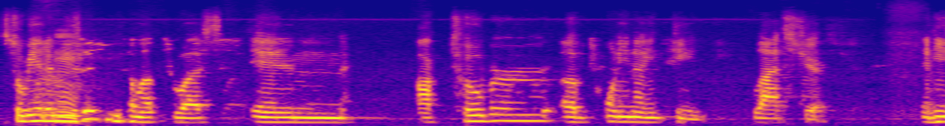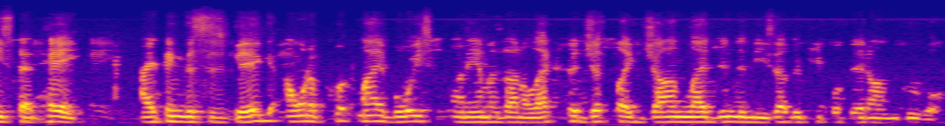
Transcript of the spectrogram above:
So we had a mm-hmm. musician come up to us in October of 2019, last year, and he said, "Hey, I think this is big. I want to put my voice on Amazon Alexa, just like John Legend and these other people did on Google.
